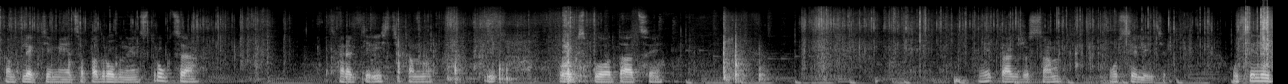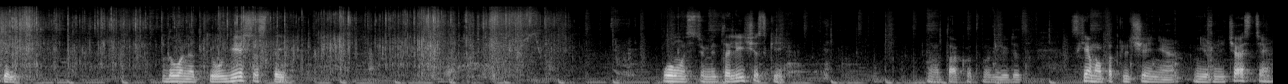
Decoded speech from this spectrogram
В комплекте имеется подробная инструкция с характеристиками и по эксплуатации. И также сам усилитель. Усилитель довольно-таки увесистый, полностью металлический. Вот так вот выглядит. Схема подключения нижней части.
